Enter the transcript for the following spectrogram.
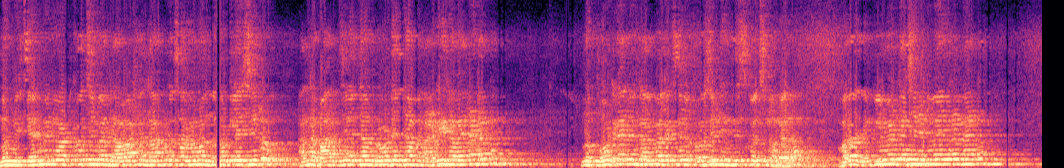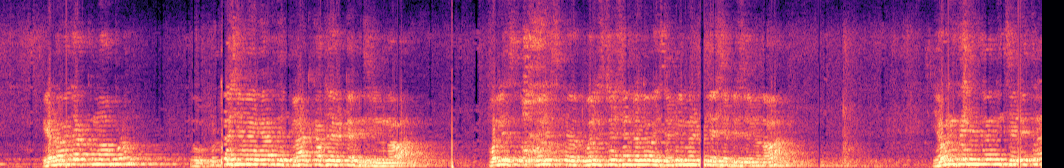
నువ్వు మీ చైర్మన్ పట్టుకొచ్చి మరి నా నాకు కూడా సగం మంది అన్న బాగా చేద్దాం రోడ్ వేద్దాం అని అడిగిన అయినాడన్న నువ్వు పోటీగా నలభై లక్షల ప్రొసీడింగ్ తీసుకొచ్చినావు కదా? మరి అది ఇంప్లిమెంటేషన్ ఎటువైనా నేను ఏడవ దక్కున్నావు అప్పుడు? నువ్వు పుట్ట శివయ్య గారిది ప్లాట్ కబ్జా పెట్టే బిజీలు ఉన్నావా? పోలీస్ పోలీస్ పోలీస్ స్టేషన్లలో సెటిల్మెంట్ చేసే బిజీలు ఉన్నావా? ఎవరికి తెలియదు నీ చరిత్ర?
